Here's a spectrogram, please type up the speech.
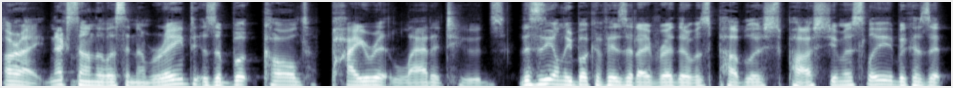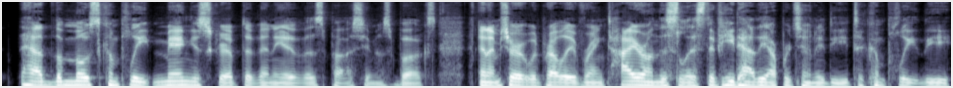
All right, next on the list at number eight is a book called Pirate Latitudes. This is the only book of his that I've read that was published posthumously because it had the most complete manuscript of any of his posthumous books. And I'm sure it would probably have ranked higher on this list if he'd had the opportunity to complete the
